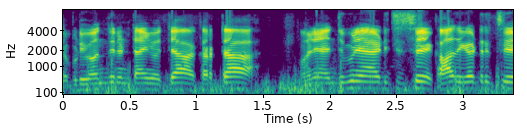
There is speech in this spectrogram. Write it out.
எப்படி வந்து நின்ட்டாங்க வச்சா கரெக்டாக மணி அஞ்சு மணி ஆகிடுச்சிச்சு காது கேட்டுருச்சு.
